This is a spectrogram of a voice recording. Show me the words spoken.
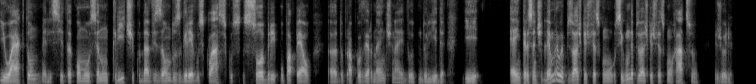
e o Acton, ele cita como sendo um crítico da visão dos gregos clássicos sobre o papel uh, do próprio governante, né, e do, do líder. E é interessante, lembra o episódio que a gente fez com, o segundo episódio que a gente fez com o Ratso, Júlio?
